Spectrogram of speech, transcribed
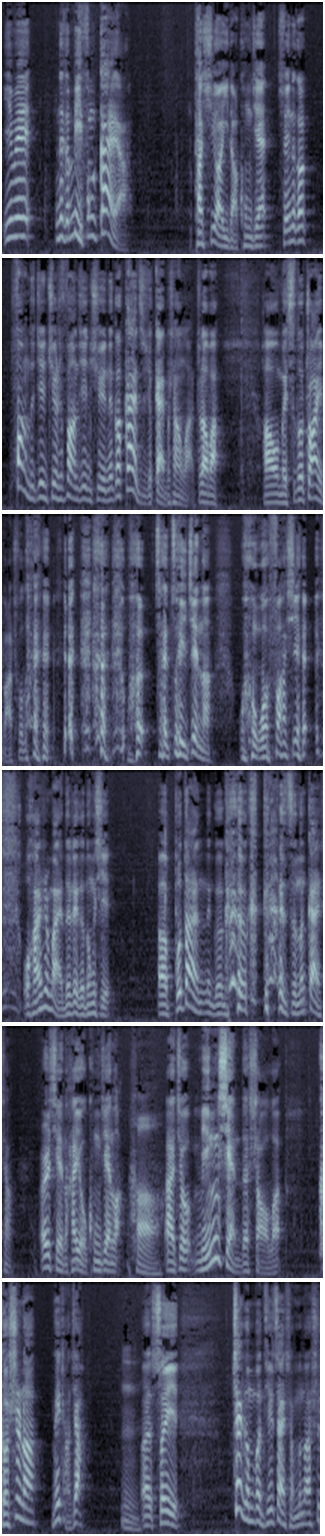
因为那个密封盖啊，它需要一点空间，所以那个。放得进去是放进去，那个盖子就盖不上了，知道吧？好，我每次都抓一把出来。我在最近呢，我我发现我还是买的这个东西，呃，不但那个 盖子能盖上，而且呢还有空间了。好，啊，就明显的少了。可是呢，没涨价。嗯，呃，所以这个问题在什么呢？是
